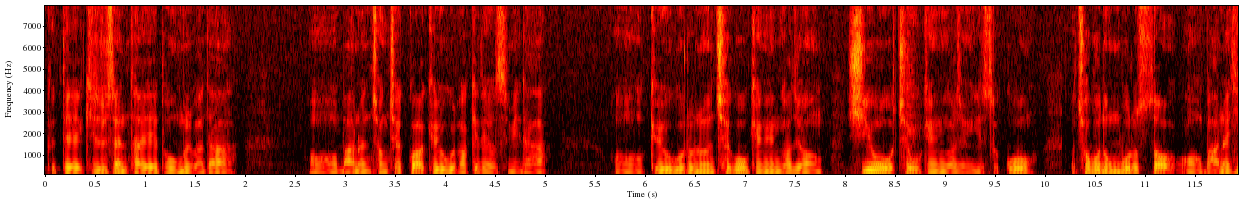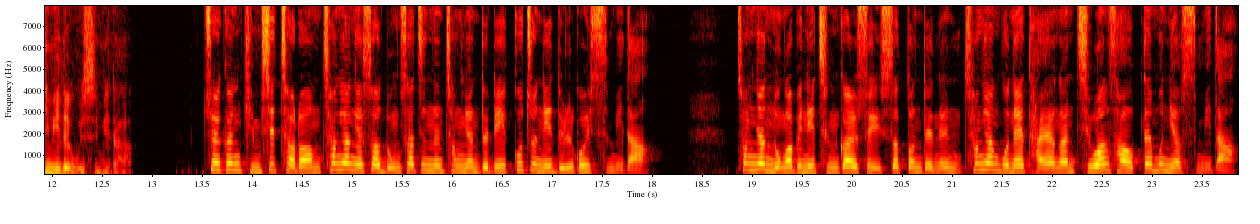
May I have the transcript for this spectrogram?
그때 기술센터의 도움을 받아 어, 많은 정책과 교육을 받게 되었습니다. 어, 교육으로는 최고 경영과정, CO 최고 경영과정이 있었고 초보 농부로서 어, 많은 힘이 되고 있습니다. 최근 김 씨처럼 청양에서 농사 짓는 청년들이 꾸준히 늘고 있습니다. 청년 농업인이 증가할 수 있었던 데는 청양군의 다양한 지원 사업 때문이었습니다.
